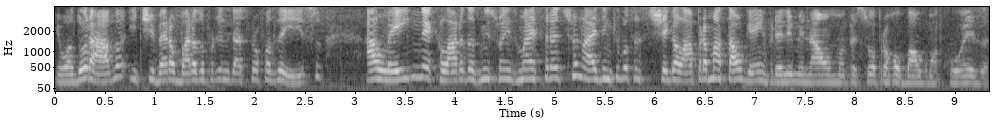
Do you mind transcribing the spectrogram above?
Eu adorava e tiveram várias oportunidades para fazer isso. Além, é claro, das missões mais tradicionais em que você chega lá para matar alguém, para eliminar uma pessoa, para roubar alguma coisa.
